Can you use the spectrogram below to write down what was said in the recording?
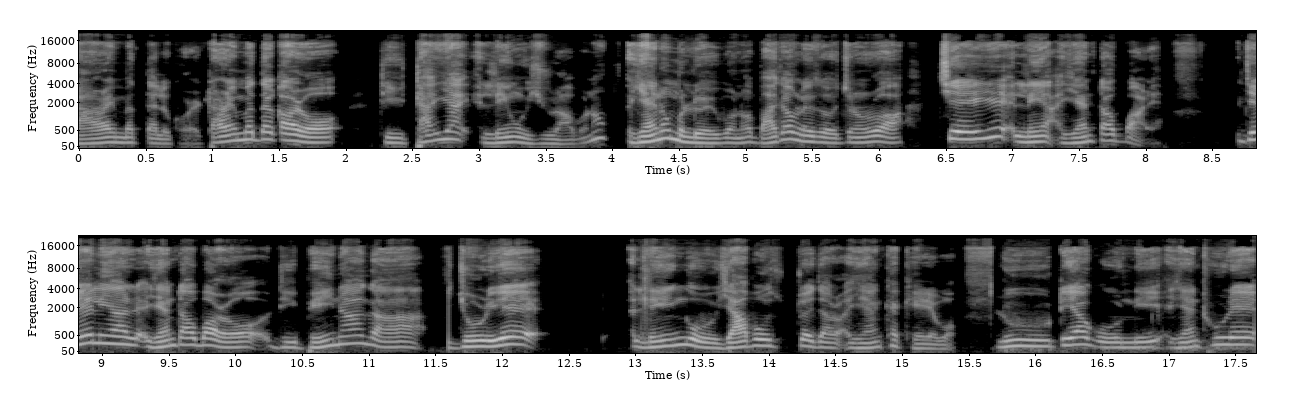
direct method လို့ခေါ်တယ် direct method ကတော့ဒီဓာတ်ရိုက်အလင်းကိုယူတာပေါ့နော်အရန်တော့မလွယ်ဘူးပေါ့နော်ဘာကြောင့်လဲဆိုတော့ကျွန်တော်တို့ကကျယ်ရဲ့အလင်းကအရန်တောက်ပါတယ်ကျယ်အလင်းကအရန်တောက်ပါတော့ဒီဘေးနားကဂျိုရီရဲ့ အလင်းကိုရဖို့အတွက်ကြတော့အရန်ခက်ခဲတယ်ပေါ့လူတယောက်ကိုနေအရန်ထိုးတဲ့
